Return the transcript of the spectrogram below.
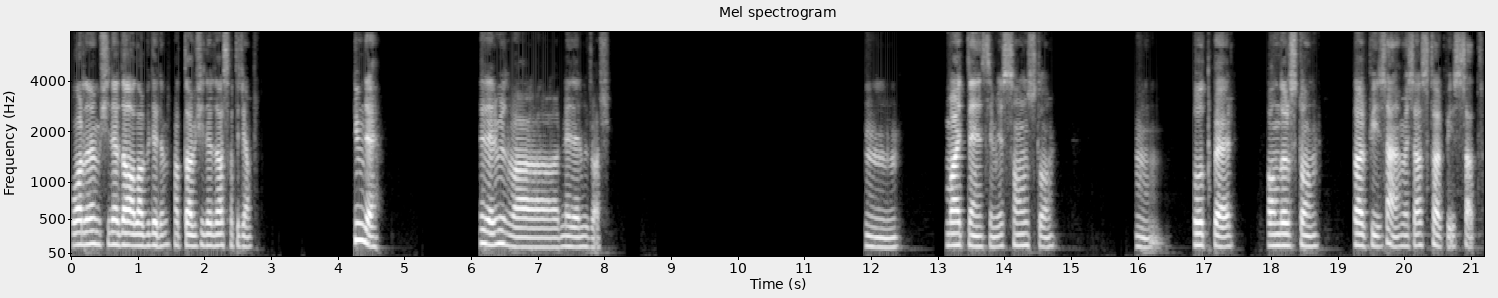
Bu arada ben bir şeyler daha alabilirim. Hatta bir şeyler daha satacağım. Şimdi nelerimiz var? Nelerimiz var? Hmm. White Lance'imiz, Sunstone. Hmm. Toothbell, Thunderstone, Star Piece. Ha, mesela Star Piece sat.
